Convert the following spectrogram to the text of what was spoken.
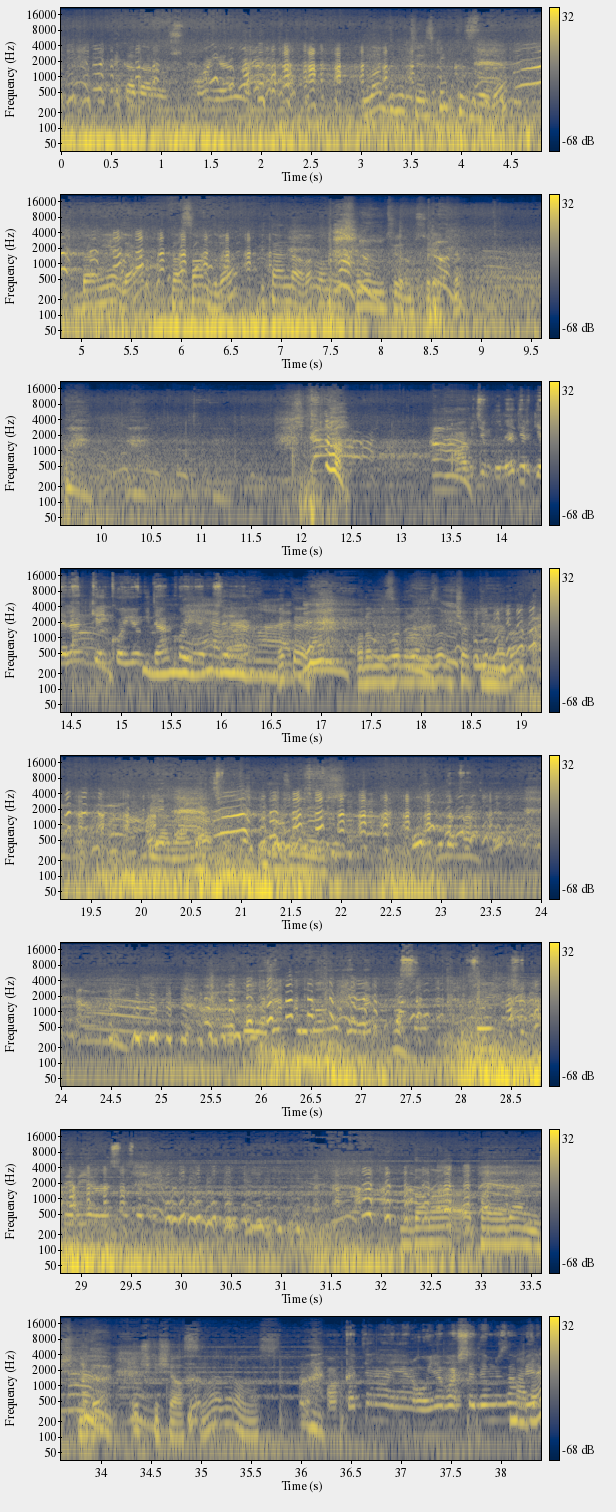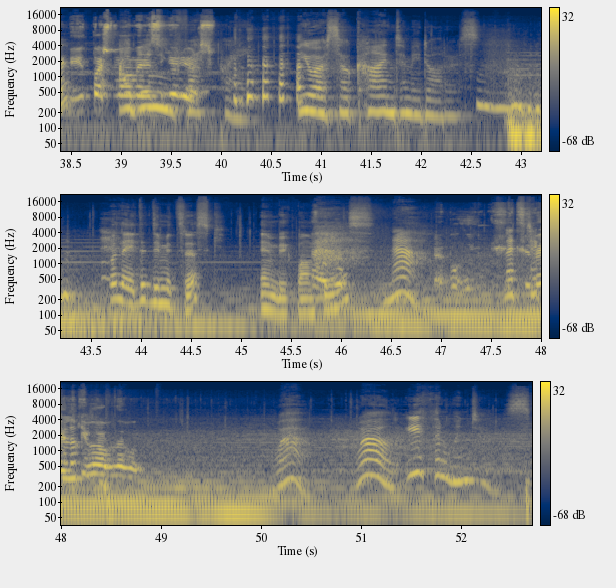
Ne kadar hoş. Gelme. Bunlar Dimitrescu'nun kızları. Daniela, Cassandra, bir tane daha var. Onun ismini unutuyorum sürekli. Abicim bu nedir? Gelen key koyuyor giden koyuyor bize ya. Evet. Oramıza buramıza bıçak girmeden O bu da. Orada olacak kurbanlık hemen asıl soy kimlikleri yarasız dana paya gelmiş gibi. Üç kişi aslında neden olmasın. Hakikaten ha yani oyuna başladığımızdan beri Mother, büyükbaş I bring muamelesi you görüyoruz. fresh prey. You are so kind to me, daughters. Bu Lady Dimitresk. En büyük vampirimiz. Now, Bu Let's take a look. gibi abla bu. well, well, Ethan Winters,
